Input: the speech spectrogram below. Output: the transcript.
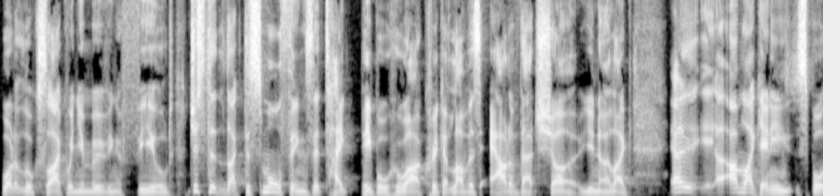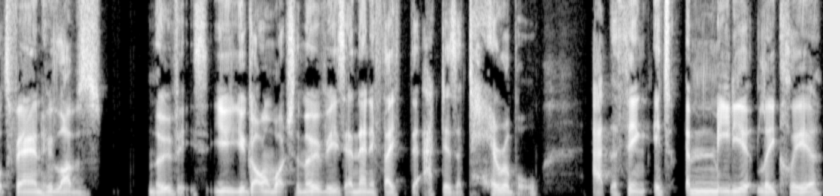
what it looks like when you're moving a field, just the, like the small things that take people who are cricket lovers out of that show. You know, like uh, I'm like any sports fan who loves movies. You you go and watch the movies, and then if they the actors are terrible at the thing, it's immediately clear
